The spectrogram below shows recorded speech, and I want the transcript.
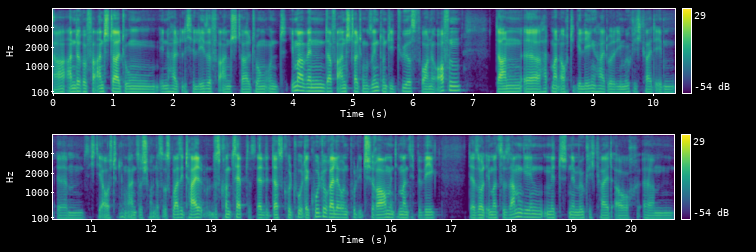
ja, andere Veranstaltungen, inhaltliche Leseveranstaltungen. Und immer wenn da Veranstaltungen sind und die Tür ist vorne offen, dann äh, hat man auch die Gelegenheit oder die Möglichkeit, eben ähm, sich die Ausstellung anzuschauen. Das ist quasi Teil des Konzeptes. Das Kultur, der kulturelle und politische Raum, in dem man sich bewegt, der soll immer zusammengehen mit einer Möglichkeit auch ähm,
